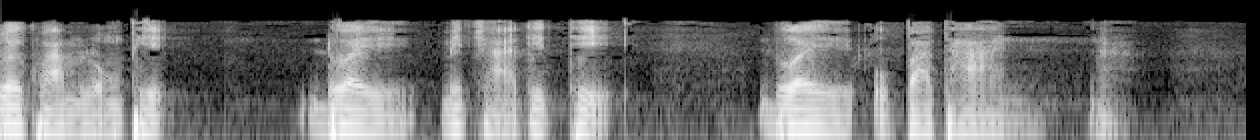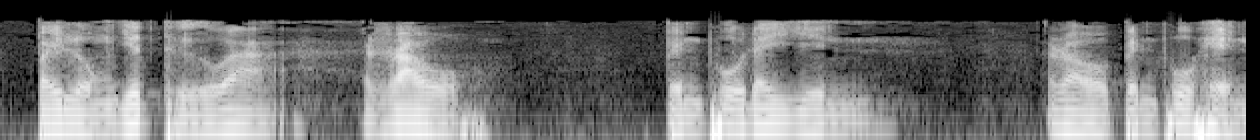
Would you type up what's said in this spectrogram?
ด้วยความหลงผิด ด้วยมิจฉาทิฏฐิ ด้วยอุปาทานนะไปหลงยึดถือว่าเราเป็นผู้ได้ยิน เราเป็นผู้เห็น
